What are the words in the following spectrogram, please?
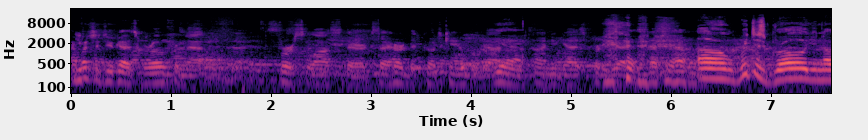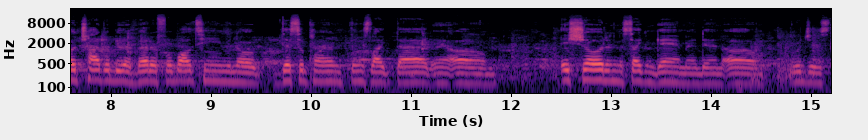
How much did you guys grow from that first loss there? Because I heard that Coach Campbell got Yeah. on you guys pretty good. after that one. Um, we just grow, you know, try to be a better football team, you know, discipline, things like that, and um, it showed in the second game, and then um, we're just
